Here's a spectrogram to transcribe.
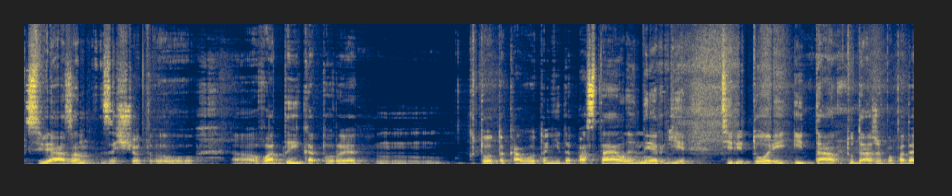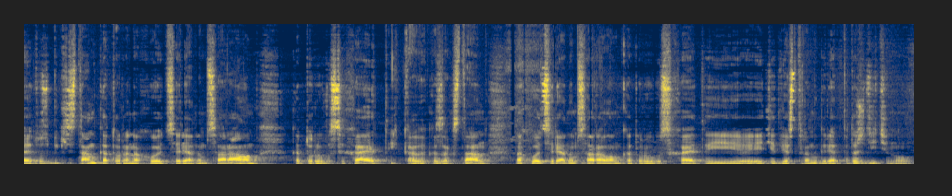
связан за счет воды, которая кто-то кого-то недопоставил, энергии, территорий, и там, туда же попадает Узбекистан, который находится рядом с Аралом, который высыхает, и Казахстан находится рядом с Аралом, который высыхает, и эти две страны говорят, подождите, ну,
